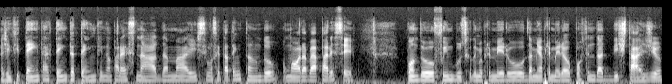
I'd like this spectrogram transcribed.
a gente tenta, tenta, tenta e não aparece nada, mas se você tá tentando, uma hora vai aparecer quando eu fui em busca do meu primeiro, da minha primeira oportunidade de estágio,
